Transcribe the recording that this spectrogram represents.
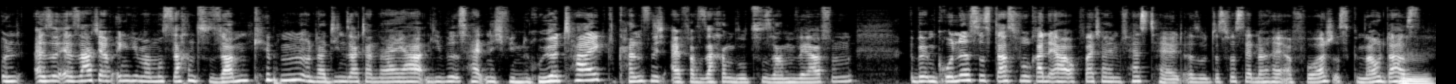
Und also er sagt ja auch irgendwie, man muss Sachen zusammenkippen und Nadine sagt dann, naja, Liebe ist halt nicht wie ein Rührteig, du kannst nicht einfach Sachen so zusammenwerfen. Aber im Grunde ist es das, woran er auch weiterhin festhält. Also das, was er nachher erforscht, ist genau das. Mhm.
